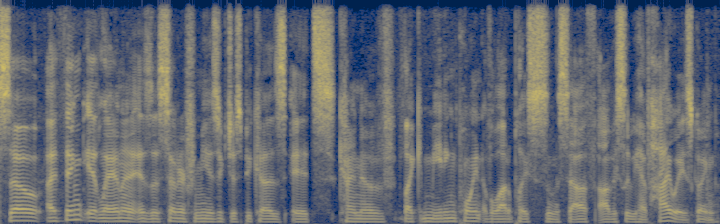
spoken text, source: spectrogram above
So I think Atlanta is a center for music just because it's kind of like a meeting point of a lot of places in the South. Obviously, we have highways going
